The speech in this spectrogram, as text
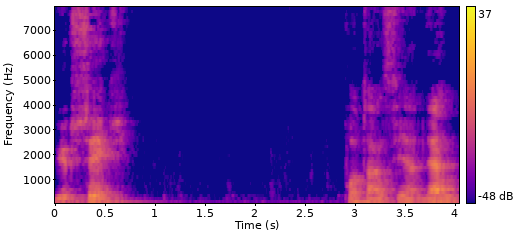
Yüksek potansiyelden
